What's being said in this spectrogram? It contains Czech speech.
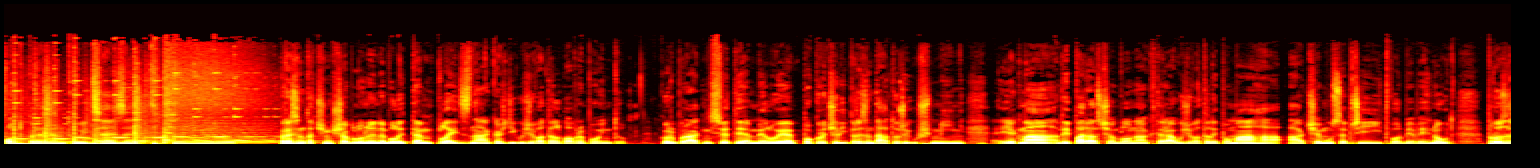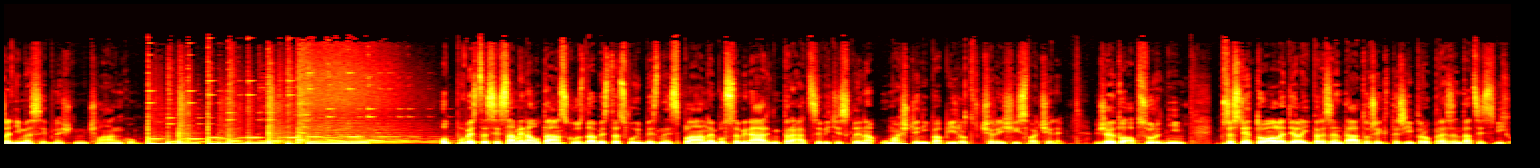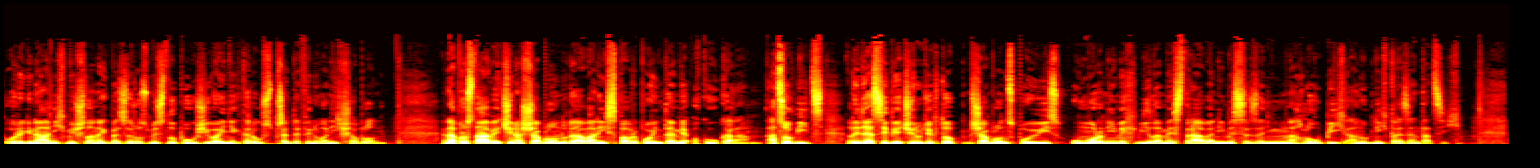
Odprezentuj.cz Prezentační šablony neboli template zná každý uživatel PowerPointu. Korporátní svět je miluje, pokročilí prezentátoři už míň. Jak má vypadat šablona, která uživateli pomáhá a čemu se při její tvorbě vyhnout, prozradíme si v dnešním článku. Odpovězte si sami na otázku, zda byste svůj business plán nebo seminární práci vytiskli na umaštěný papír od včerejší svačiny. Že je to absurdní? Přesně to ale dělají prezentátoři, kteří pro prezentaci svých originálních myšlenek bez rozmyslu používají některou z předdefinovaných šablon. Naprostá většina šablon dodávaných s PowerPointem je okoukaná. A co víc, lidé si většinu těchto šablon spojují s úmornými chvílemi strávenými sezením na hloupých a nudných prezentacích.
